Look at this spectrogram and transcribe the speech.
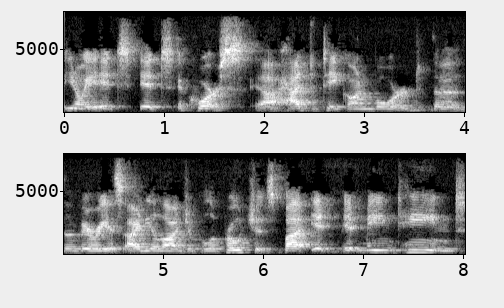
You know, it, it of course, uh, had to take on board the, the various ideological approaches, but it, it maintained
